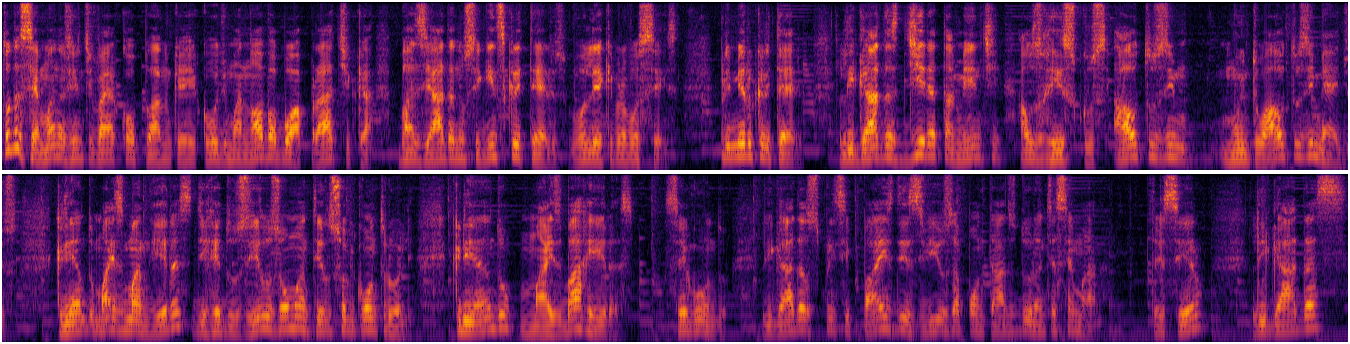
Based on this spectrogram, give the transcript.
toda semana a gente vai acoplar no QR Code uma nova boa prática baseada nos seguintes critérios. Vou ler aqui para vocês. Primeiro critério, ligadas diretamente aos riscos altos e muito altos e médios, criando mais maneiras de reduzi-los ou mantê-los sob controle, criando mais barreiras. Segundo, ligada aos principais desvios apontados durante a semana. Terceiro, ligadas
